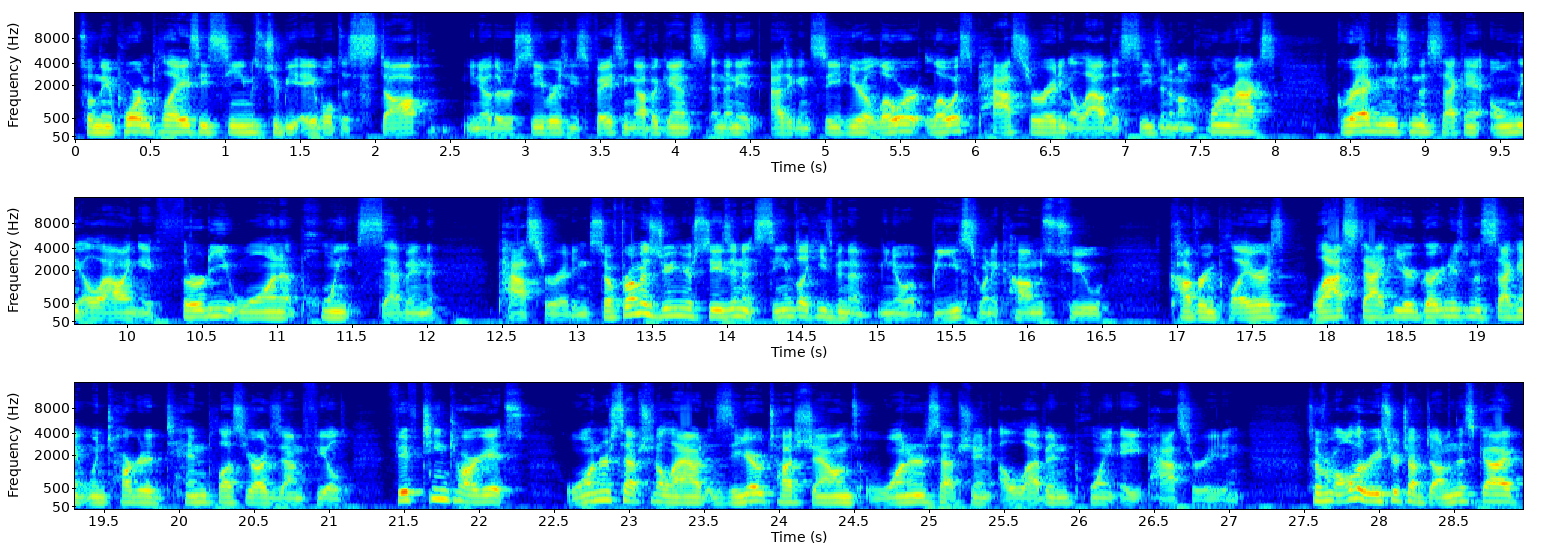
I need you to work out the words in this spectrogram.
So in the important plays, he seems to be able to stop, you know, the receivers he's facing up against. And then, as you can see here, lower lowest passer rating allowed this season among cornerbacks. Greg Newsome II only allowing a 31.7 passer rating. So from his junior season, it seems like he's been a you know a beast when it comes to covering players. Last stat here, Greg Newsome II when targeted 10 plus yards downfield, 15 targets, one reception allowed, zero touchdowns, one interception, 11.8 passer rating. So from all the research I've done on this guy,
